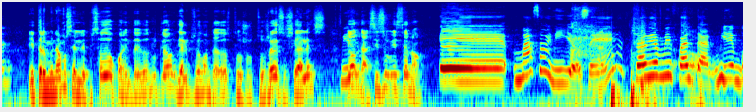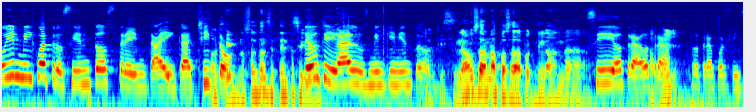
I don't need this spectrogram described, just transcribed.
y terminamos el episodio 42, mi Clau. Ya el episodio 42, tus, tus redes sociales. ¿Qué Mira. onda? ¿Sí subiste o no? Eh, más o menos, ¿eh? Todavía me faltan. Miren, voy en 1430 y cachito. Ok, nos faltan 70 seguidores. Tengo que llegar a los 1500. Ok, Le vamos a dar una pasada porque la banda... Sí, otra, otra, Apoye. otra porfis.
